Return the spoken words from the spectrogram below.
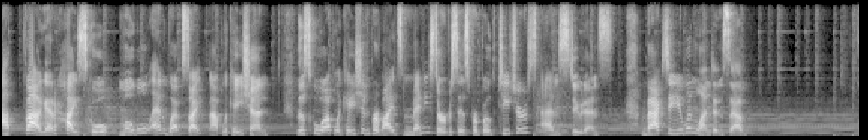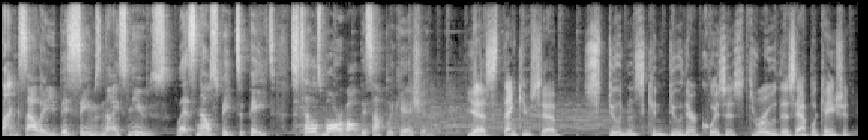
at Thagir High School mobile and website application. The school application provides many services for both teachers and students. Back to you in London, Seb. Thanks Ali, this seems nice news. Let's now speak to Pete to tell us more about this application. Yes, thank you, Seb. Students can do their quizzes through this application,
